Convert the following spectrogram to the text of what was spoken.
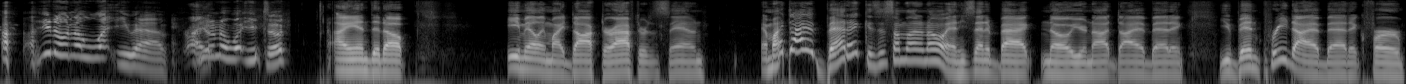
you don't know what you have. You don't know what you took. I ended up emailing my doctor afterwards saying, Am I diabetic? Is this something I don't know? And he sent it back. No, you're not diabetic. You've been pre diabetic for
